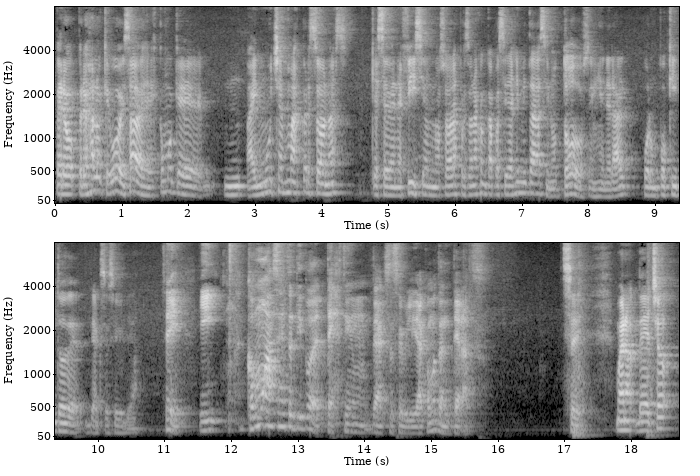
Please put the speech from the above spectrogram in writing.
Pero, pero es a lo que voy, ¿sabes? Es como que mm, hay muchas más personas que se benefician, no solo las personas con capacidades limitadas, sino todos en general, por un poquito de, de accesibilidad. Sí, ¿y cómo haces este tipo de testing de accesibilidad? ¿Cómo te enteras? Sí, bueno, de hecho,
